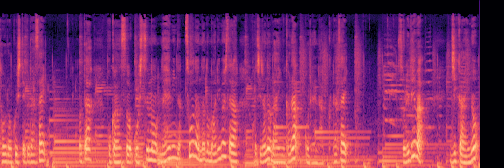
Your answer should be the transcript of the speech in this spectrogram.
登録してください。またご感想ご質問悩み相談などもありましたらこちらの LINE からご連絡くださいそれでは次回の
